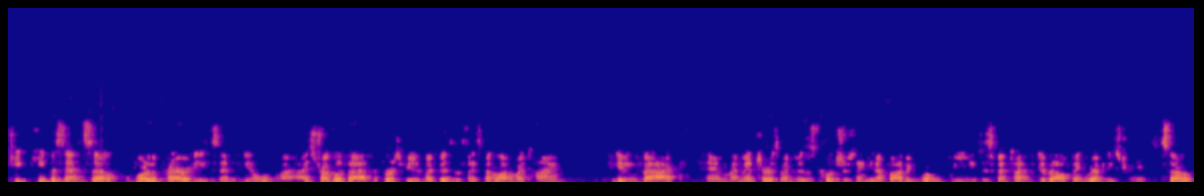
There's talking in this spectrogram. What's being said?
keep, keep a sense of what are the priorities. And, you know, I struggle with that in the first few years of my business. I spent a lot of my time giving back and my mentors, my business coach, are saying, you know, Bobby, well, we need to spend time developing revenue streams. So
